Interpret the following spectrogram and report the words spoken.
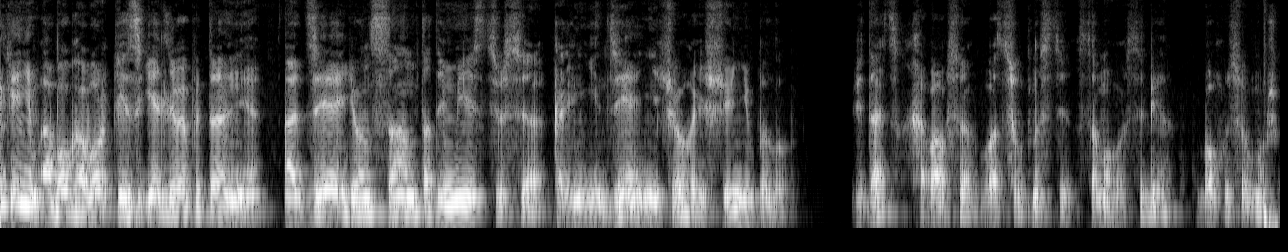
Пакінем абок гаворкі з'едлівае пытанне, а дзе ён сам тады месціўся, калі нідзе нічога яшчэ не было. Відаць, хаваўся ў адсутнасці самога сябе, Бог усё можа.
